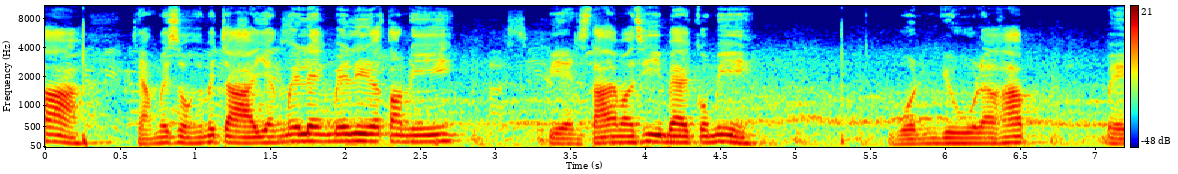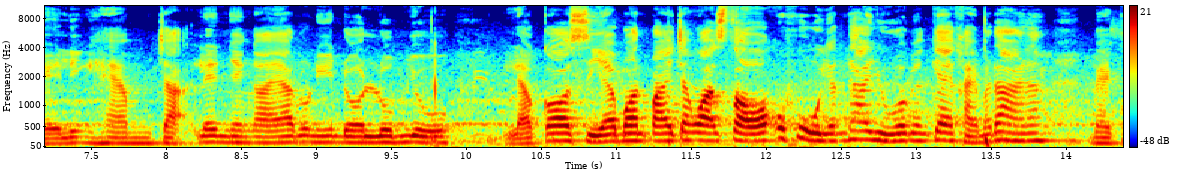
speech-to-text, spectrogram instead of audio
ต้ายังไม่ส่งยังไม่จ่ายยังไม่เร่งไม่รีบตอนนี้ เปลี่ยนสไตล์มาที่แบร์โกมี่วนอยู่แล้วครับเบลลิงแฮมจะเล่นยังไงครับลูกนี้โดนลุมอยู่ แล้วก็เสียบอลไปจังหวะ2โอ้โหยังได้อยู่ครับยังแก้ไขไมาได้นะแบร์โก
